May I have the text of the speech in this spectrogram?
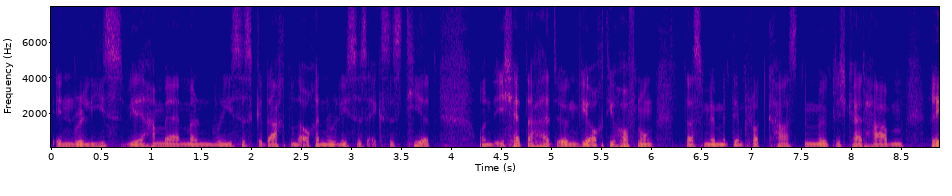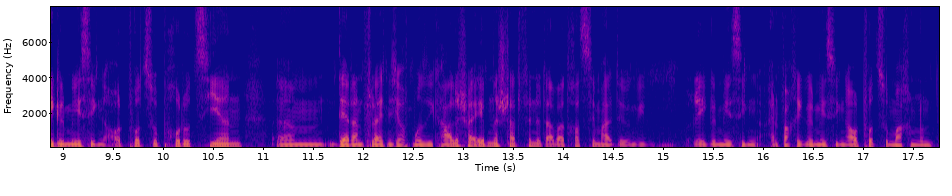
in Release, wir haben ja immer in Releases gedacht und auch in Releases existiert. Und ich hätte halt irgendwie auch die Hoffnung, dass wir mit dem Podcast eine Möglichkeit haben, regelmäßigen Output zu produzieren, ähm, der dann vielleicht nicht auf musikalischer Ebene stattfindet, aber trotzdem halt irgendwie regelmäßigen, einfach regelmäßigen Output zu machen. Und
